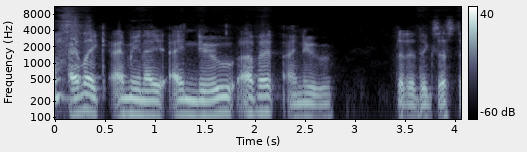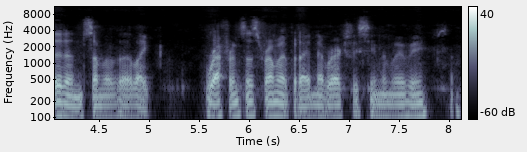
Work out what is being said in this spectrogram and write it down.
I like. I mean, I I knew of it. I knew that it existed and some of the like references from it, but I'd never actually seen the movie. So.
